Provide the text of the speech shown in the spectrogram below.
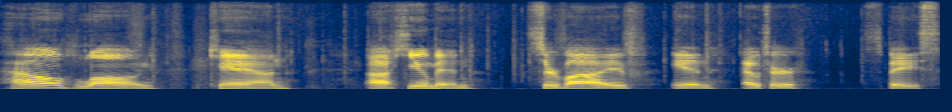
How long can a human survive in outer space?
